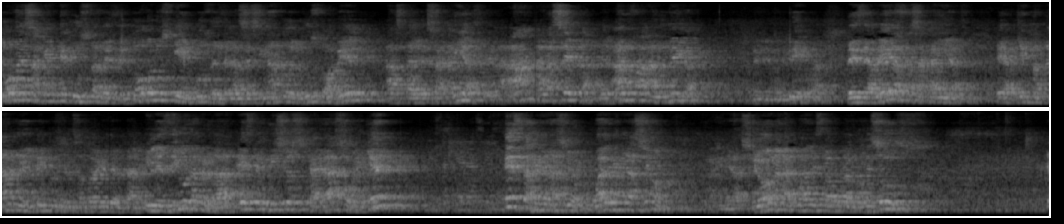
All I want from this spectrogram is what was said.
toda esa gente justa desde todos los tiempos, desde el asesinato del justo Abel hasta el de Zacarías, de la A a la Z, del alfa al omega, en griego, desde Abel hasta Zacarías, eh, a quien mataron en el templo del santuario del altar. Y les digo la verdad, este juicio caerá sobre quién? Esta generación. ¿Cuál generación? La generación a la cual está hablando Jesús. ¿Ok?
